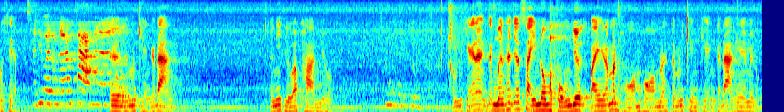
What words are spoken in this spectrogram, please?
บ่แสบอันที่ว่าตรงนั้นน้ำตาลนะเออ มันแข็งกระด้าง อันนี้ถือว่าผ่านอยู่ไม่เคยกินมันแข็งกระด้างแต่เหมือนเขาจะใส่นมผงเยอะไปแล้วมันหอมหอมนะแต่มันแข็งแข็งกระด้างยังไงไม่รู้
